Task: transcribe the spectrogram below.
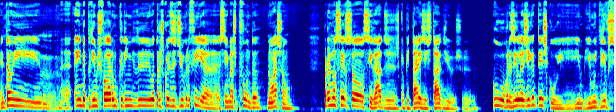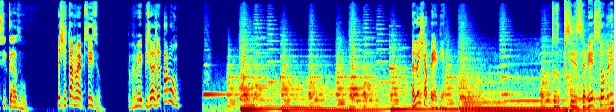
Então, e eh, ainda podíamos falar um bocadinho de outras coisas de geografia, assim mais profunda, não acham? Para não ser só cidades, capitais e estádios. eh, O Brasil é gigantesco e, e muito diversificado. Deixa estar, não é preciso. Para o primeiro episódio já está bom. Aleixopédia. Tudo o que precisa saber sobre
